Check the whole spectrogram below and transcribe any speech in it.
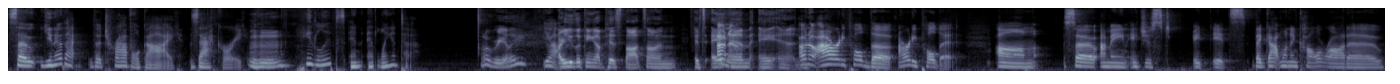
So you know that the travel guy Zachary, mm-hmm. he lives in Atlanta. Oh, really? Yeah. Are you looking up his thoughts on? It's A Oh, no. M A N. Oh no, I already pulled the, I already pulled it. Um, so I mean, it just, it, it's they've got one in Colorado.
